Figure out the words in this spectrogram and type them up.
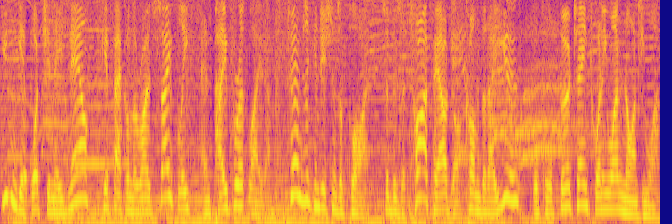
You can get what you need now, get back on the road safely, and pay for it later. Terms and conditions apply. So visit tyrepower.com.au or call 13 21 91.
